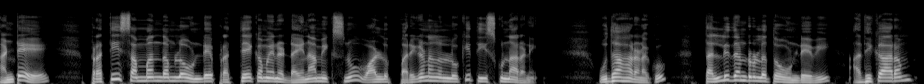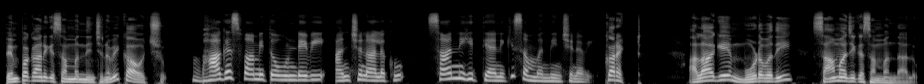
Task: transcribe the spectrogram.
అంటే ప్రతి సంబంధంలో ఉండే ప్రత్యేకమైన డైనామిక్స్ను వాళ్ళు పరిగణనలోకి తీసుకున్నారని. ఉదాహరణకు తల్లిదండ్రులతో ఉండేవి అధికారం పెంపకానికి సంబంధించినవి కావచ్చు. భాగస్వామితో ఉండేవి అంచనాలకు సాన్నిహిత్యానికి సంబంధించినవి. కరెక్ట్. అలాగే మూడవది సామాజిక సంబంధాలు.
